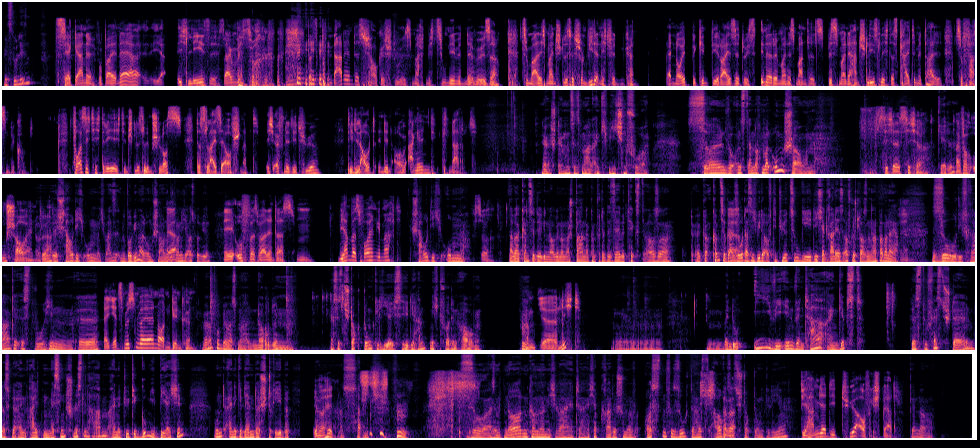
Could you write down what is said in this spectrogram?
Willst du lesen? Sehr gerne. Wobei, naja, ja, ich lese, sagen wir so. Das Knarren des Schaukelstuhls macht mich zunehmend nervöser, zumal ich meinen Schlüssel schon wieder nicht finden kann. Erneut beginnt die Reise durchs Innere meines Mantels, bis meine Hand schließlich das kalte Metall zu fassen bekommt. Vorsichtig drehe ich den Schlüssel im Schloss, das leise aufschnappt. Ich öffne die Tür die laut in den Angeln knarrt. Ja, stellen wir uns jetzt mal ein Quietschen vor. Sollen wir uns dann nochmal umschauen? Sicher ist sicher. Gell? Einfach umschauen, oder? Ich schau dich um. Ich weiß, probier mal umschauen. Ja. Hab ich noch nicht ausprobiert. Nee, uff, was war denn das? Hm. Wie haben wir es vorhin gemacht? Schau dich um. So. Aber kannst du dir genau genommen sparen, da kommt wieder derselbe Text, außer kommt sogar ja. so, dass ich wieder auf die Tür zugehe, die ich ja gerade erst aufgeschlossen habe, aber naja. Ja. So, die Frage ist, wohin? Äh, ja, jetzt müssten wir ja in Norden gehen können. Ja, probieren wir es mal. Norden. Es ist stockdunkel hier. Ich sehe die Hand nicht vor den Augen. Hm. Haben wir Licht? Hm. Wenn du I wie Inventar eingibst, wirst du feststellen, dass wir einen alten Messingschlüssel haben, eine Tüte Gummibärchen, und eine Geländerstrebe. Immerhin. Das hat, hm. So, also mit Norden kommen wir nicht weiter. Ich habe gerade schon mal Osten versucht, da heißt es auch, Aber es ist stockdunkel hier. Wir haben ja die Tür aufgesperrt. Genau.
